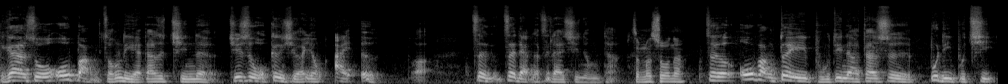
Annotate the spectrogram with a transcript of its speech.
你刚才说欧榜总理啊，他是亲俄，其实我更喜欢用爱俄啊，这这两个字来形容他。怎么说呢？这个欧榜对于普丁呢，他是不离不弃。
